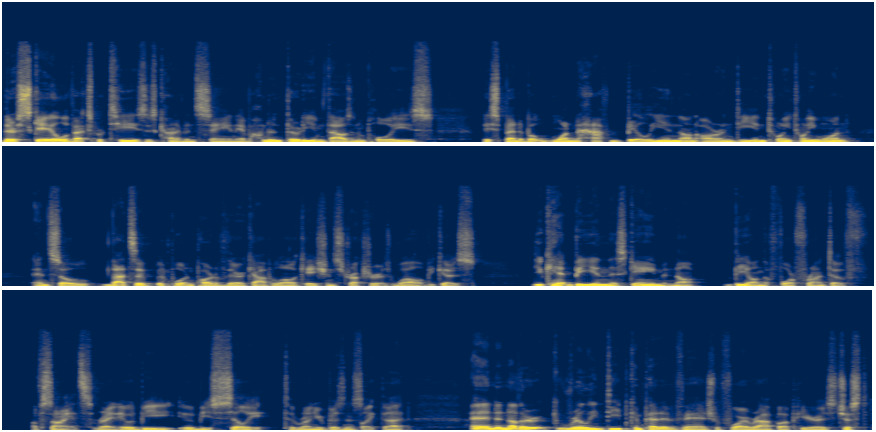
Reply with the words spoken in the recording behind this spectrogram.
their scale of expertise is kind of insane. They have 130,000 employees they spend about one and a half billion on R and D in 2021, and so that's an important part of their capital allocation structure as well. Because you can't be in this game and not be on the forefront of of science, right? It would be it would be silly to run your business like that. And another really deep competitive advantage before I wrap up here is just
